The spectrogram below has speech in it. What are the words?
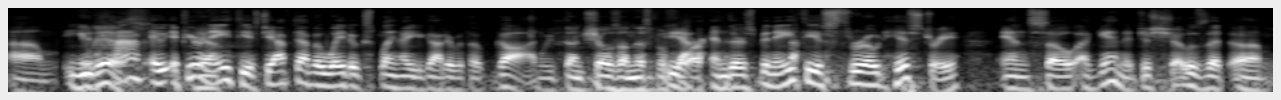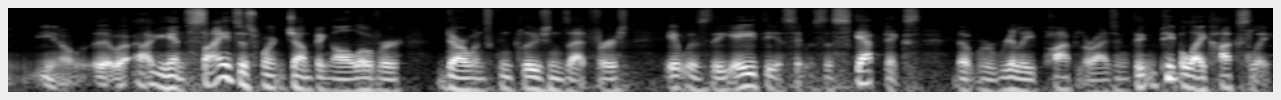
Um, you It is. have, if you're an atheist, you have to have a way to explain how you got here without God. We've done shows on this before. Yeah, and there's been atheists throughout history, and so again, it just shows that um, you know, again, scientists weren't jumping all over Darwin's conclusions at first. It was the atheists, it was the skeptics that were really popularizing. People like Huxley,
